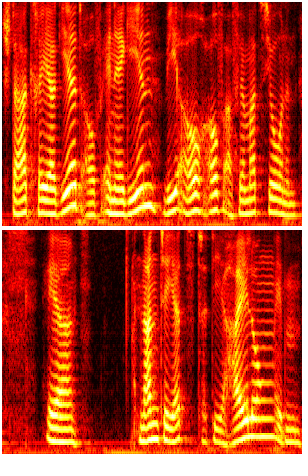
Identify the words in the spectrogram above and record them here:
stark reagiert auf Energien wie auch auf Affirmationen. Er nannte jetzt die Heilung eben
